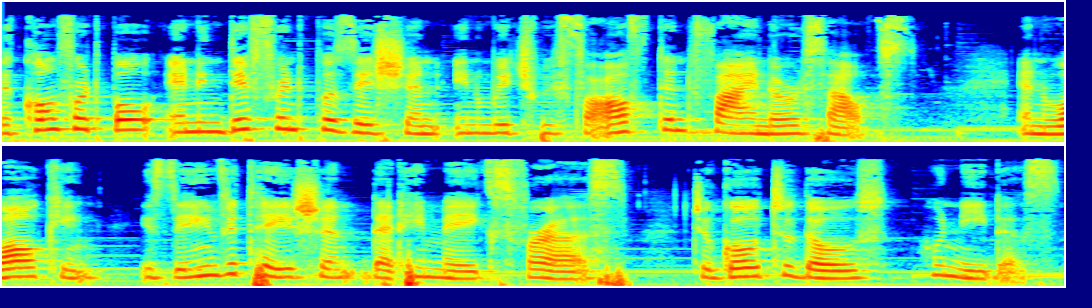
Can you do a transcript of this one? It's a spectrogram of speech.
the comfortable and indifferent position in which we often find ourselves, and walking is the invitation that He makes for us to go to those who need us.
